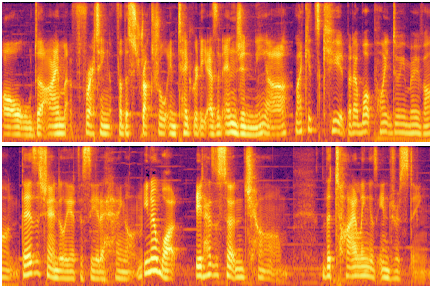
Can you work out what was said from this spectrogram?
old. I'm fretting for the structural integrity as an engineer. Like, it's cute, but at what point do we move on? There's a chandelier for Sia to hang on. You know what? It has a certain charm. The tiling is interesting.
